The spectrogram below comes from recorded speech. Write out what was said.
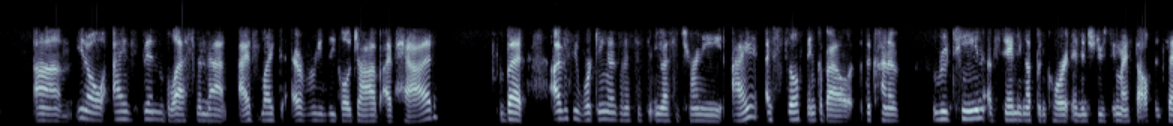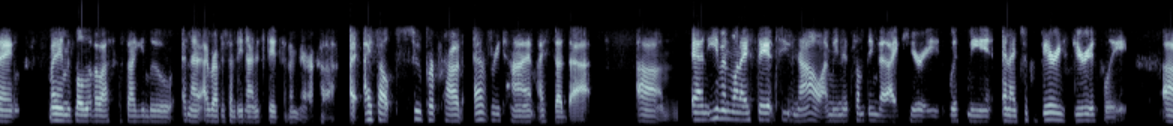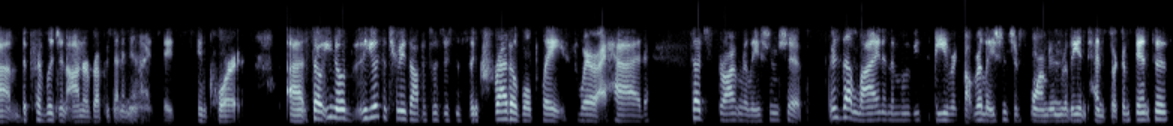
Um, you know, I've been blessed in that I've liked every legal job I've had. But obviously, working as an assistant U.S. attorney, I, I still think about the kind of routine of standing up in court and introducing myself and saying, my name is Lola Velasquez Aguilu, and I, I represent the United States of America. I, I felt super proud every time I said that. Um, and even when I say it to you now, I mean, it's something that I carried with me and I took very seriously um, the privilege and honor of representing the United States in court. Uh, so, you know, the U.S. Attorney's Office was just this incredible place where I had such strong relationships. There's that line in the movie Speed where relationships formed in really intense circumstances.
